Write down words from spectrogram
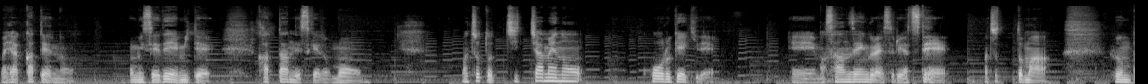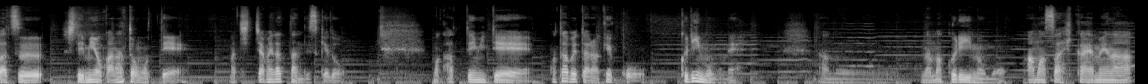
ま、百貨店のお店で見て買ったんですけども、まあ、ちょっとちっちゃめのホールケーキで、えー、ま、3000円ぐらいするやつで、まあ、ちょっとまあ、奮発してみようかなと思って、まあ、ちっちゃめだったんですけど、まあ、買ってみて、まあ、食べたら結構クリームもね、あのー生クリームも甘さ控えめな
